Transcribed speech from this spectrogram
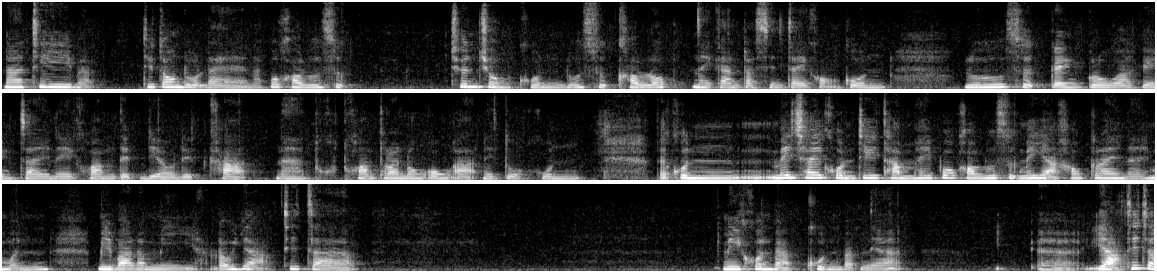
หน้าที่แบบที่ต้องดูแลนะพวกเขารู้สึกชื่นชมคุณรู้สึกเคารพในการตัดสินใจของคุณ รู้สึกเกรงกลัวเกรงใจในความเด็ดเดี่ยวเด็ดขาดนะความทรนงองอาจในตัวคุณ แต่คุณไม่ใช่คนที่ทำให้พวกเขารู้สึกไม่อยากเข้าใกล้นะ เหมือนมีบารมีแล้วอยากที่จะ มีคนแบบคุณแบบเนี้ยอยากที่จะ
